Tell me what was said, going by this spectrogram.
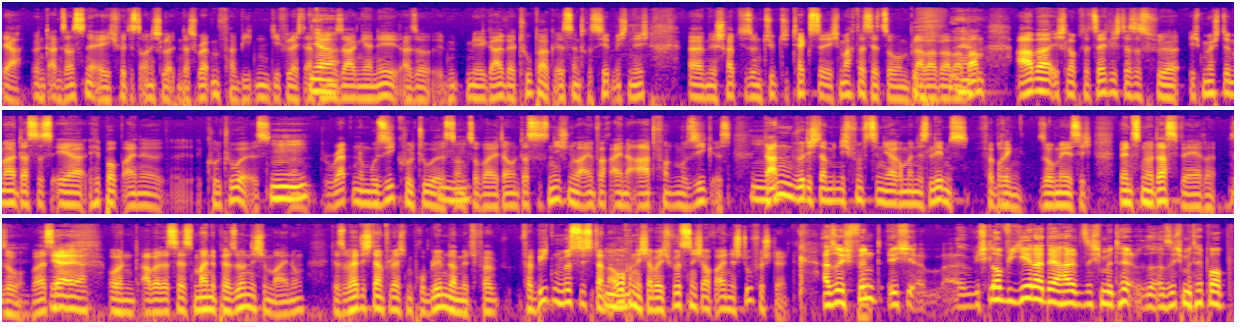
ja, und ansonsten, ey, ich würde jetzt auch nicht Leuten das Rappen verbieten, die vielleicht einfach Ja. nur sagen, ja, nee, also mir egal, wer Tupac ist, interessiert mich nicht. Äh, mir schreibt hier so ein Typ die Texte, ich mache das jetzt so und bla bla bla bla Ja. bam. Aber ich glaube tatsächlich, dass es für, ich möchte mal, dass es eher Hip-Hop eine äh, Kultur ist, Mhm. Rap eine Musikkultur ist Mhm. und so weiter und dass es nicht nur einfach eine Art von Musik ist. Mhm. Dann würde ich damit nicht 15 Jahre meines Lebens verbringen, so mäßig, wenn es nur das wäre, so, weißt du? Ja, ja. Und, aber das ist jetzt meine persönliche Meinung. Deshalb hätte ich dann vielleicht ein Problem damit. Ver verbieten müsste ich es dann Mhm. auch nicht, aber ich würde es nicht auf eine Stufe stellen. Also ich finde, ich, äh, ich glaube, jeder, der halt sich mit, sich mit Hip-Hop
